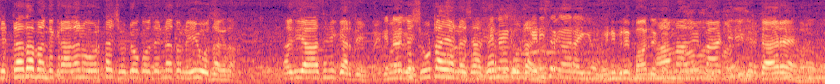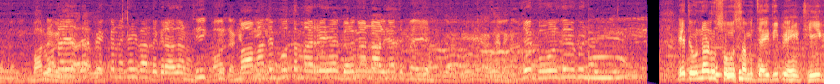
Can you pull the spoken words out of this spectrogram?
ਚਿੱਟਾ ਤਾਂ ਬੰਦ ਕਰਾ ਦੇਣ ਹੋਰ ਤਾਂ ਛੋਟੋ ਕੁਝ ਇਹਨਾਂ ਤੋਂ ਨਹੀਂ ਹੋ ਸਕਦਾ। ਅਸੀਂ ਆਸ ਨਹੀਂ ਕਰਦੇ। ਕਿੰਨਾ ਛੋਟਾ ਜਿਹਾ ਨਸ਼ਾ ਛੋਟਾ ਕਿਹੜੀ ਸਰਕਾਰ ਆਈ ਹੁਣ? ਨਹੀਂ ਵੀਰੇ ਬਾਹਰ ਆਮ ਆਦਮੀ ਪਾਰਟੀ ਦੀ ਸਰਕਾਰ ਹੈ। ਛੋਟਾ ਜਿਹਾ ਸਿਰਫ ਇੱਕ ਨਸ਼ਾ ਹੀ ਬੰਦ ਕਰਾ ਦੇਣ। ਠੀਕ ਮਾਮਾ ਦੇ ਪੁੱਤ ਮਰ ਰਹੇ ਆ ਗਲੀਆਂ ਨਾਲੀਆਂ 'ਚ ਪਏ ਆ। ਜੇ ਬੋਲਦੇ ਆ ਕੋਈ ਇਹ ਤੇ ਉਹਨਾਂ ਨੂੰ ਸੋਚ ਸਮਝ ਚਾਹੀਦੀ ਵੀ ਅਸੀਂ ਠੀਕ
